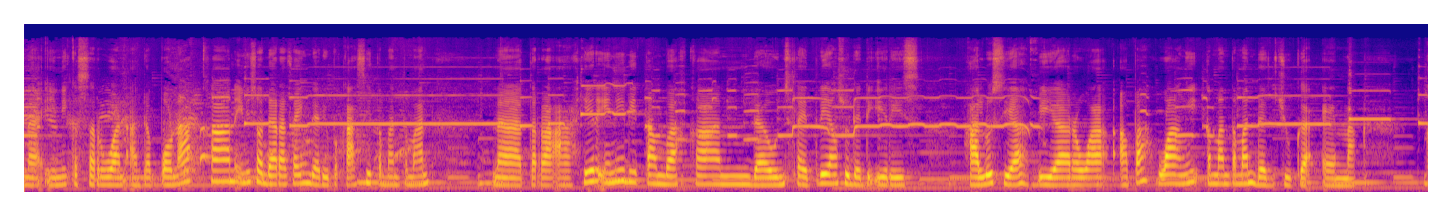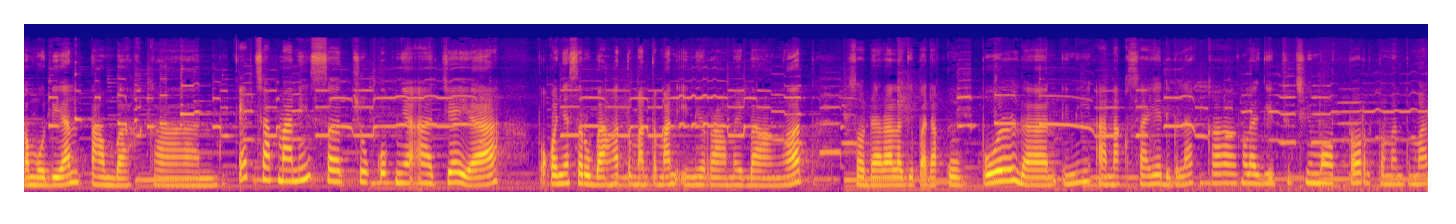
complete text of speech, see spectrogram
Nah ini keseruan. Ada ponakan. Ini saudara saya yang dari Bekasi teman-teman. Nah terakhir ini ditambahkan daun seledri yang sudah diiris halus ya biar wa, apa wangi teman-teman dan juga enak. Kemudian tambahkan kecap manis secukupnya aja ya. Pokoknya seru banget teman-teman. Ini ramai banget. Saudara lagi pada kumpul dan ini anak saya di belakang lagi cuci motor teman-teman.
